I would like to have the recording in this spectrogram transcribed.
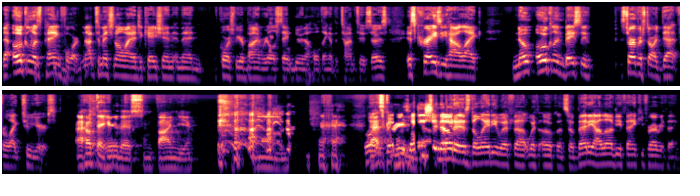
that Oakland was paying mm-hmm. for, not to mention all my education. And then, of course, we were buying real estate and doing that whole thing at the time too. So it's it's crazy how like no Oakland basically serviced our debt for like two years. I hope they hear this and find you. um, well, that's crazy. Betty Shinoda is the lady with uh, with Oakland. So Betty, I love you. Thank you for everything.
